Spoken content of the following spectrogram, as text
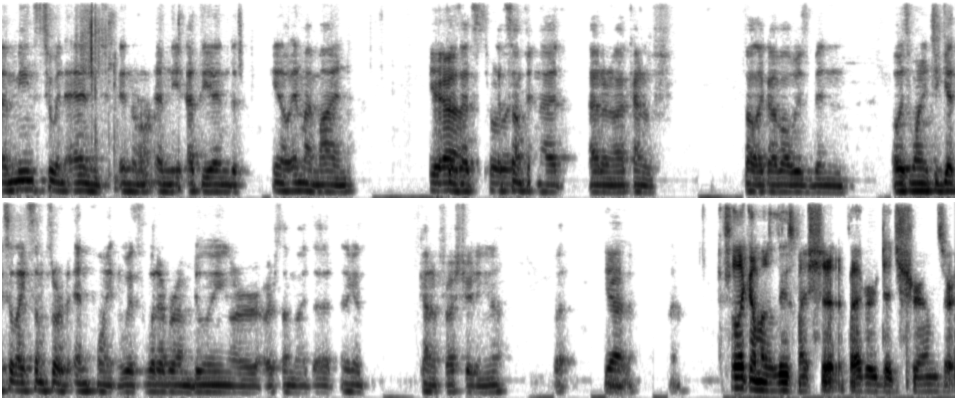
a means to an end in the, in the at the end, you know, in my mind. yeah that's totally. that's something that I don't know. I kind of felt like I've always been always wanting to get to like some sort of endpoint with whatever I'm doing or or something like that. I think it's kind of frustrating, you know. But Yeah. anyway. I feel like I'm gonna lose my shit if I ever did shrooms or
